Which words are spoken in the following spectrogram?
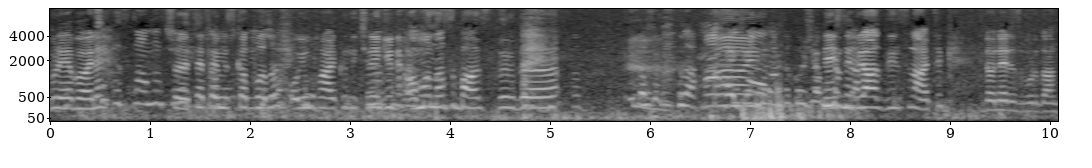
Buraya böyle şöyle tepemiz kapalı. Oyun parkının içine girdik ama nasıl bastırdı. Ay. Neyse biraz dinsin artık. Döneriz buradan.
